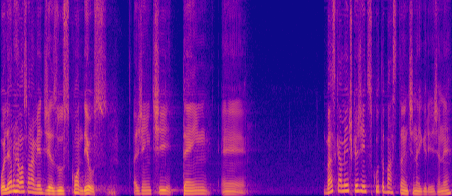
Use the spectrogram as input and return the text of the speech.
Olhando o relacionamento de Jesus com Deus, a gente tem é, basicamente o que a gente escuta bastante na igreja, né?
